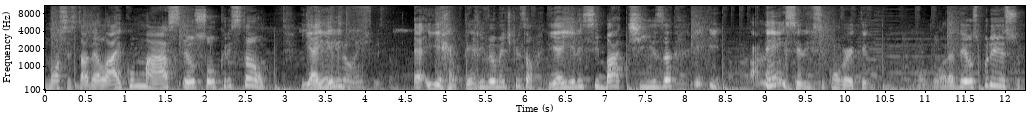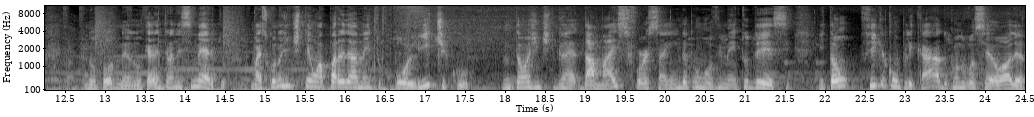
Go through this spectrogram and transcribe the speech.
Nosso Estado é laico, mas eu sou cristão. E aí ele. cristão. É, e é terrivelmente cristão. E aí ele se batiza e, e amém, se ele se converter, glória a Deus por isso. Não, tô, né, não quero entrar nesse mérito. Mas quando a gente tem um aparelhamento político então a gente ganha, dá mais força ainda para um movimento desse. Então fica complicado quando você olha,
